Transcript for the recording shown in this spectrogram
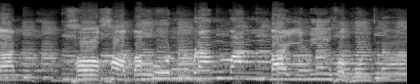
กัน ขอขอบพระคุณรางวัลใบนี้ขอบคุณครับ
